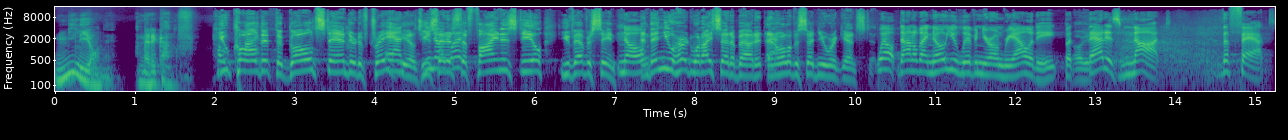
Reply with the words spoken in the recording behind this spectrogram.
miliony Amerykanów. You called it the gold standard of trade and deals. You, you said it's the finest deal you've ever seen. No. And then you heard what I said about it, and all of a sudden you were against it. Well, Donald, I know you live in your own reality, but oh, yeah. that is not the fact.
